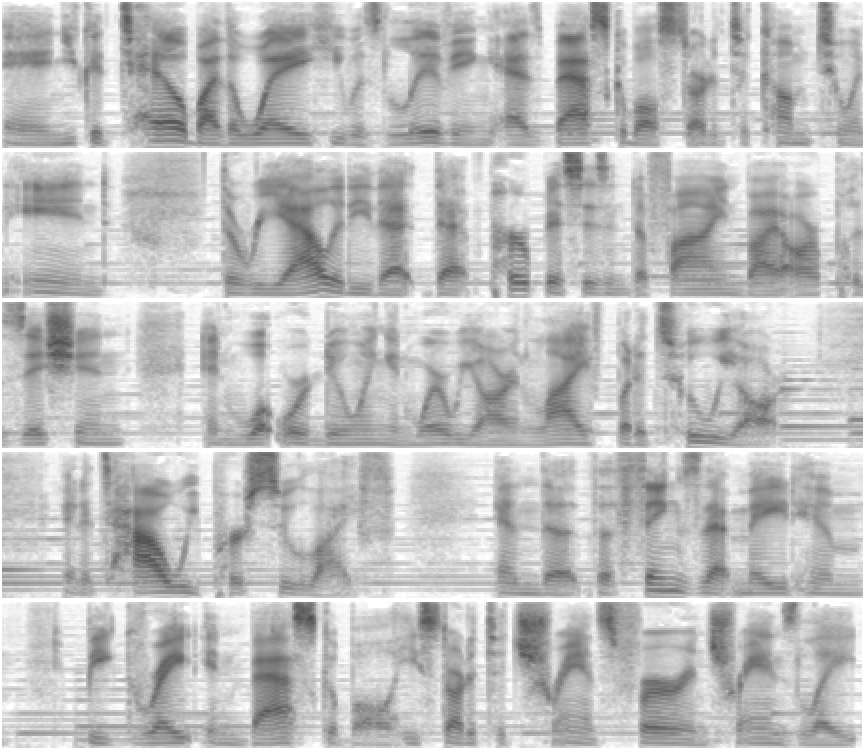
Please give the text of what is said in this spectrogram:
And you could tell by the way he was living as basketball started to come to an end the reality that that purpose isn't defined by our position and what we're doing and where we are in life, but it's who we are and it's how we pursue life and the, the things that made him be great in basketball, he started to transfer and translate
